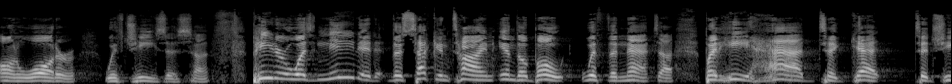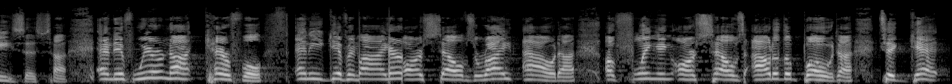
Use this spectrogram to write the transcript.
on water with Jesus. Uh, Peter was needed the second time in the boat with the net, uh, but he had to get to Jesus. Uh, and if we're not careful, any given by ourselves right out uh, of flinging ourselves out of the boat uh, to get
